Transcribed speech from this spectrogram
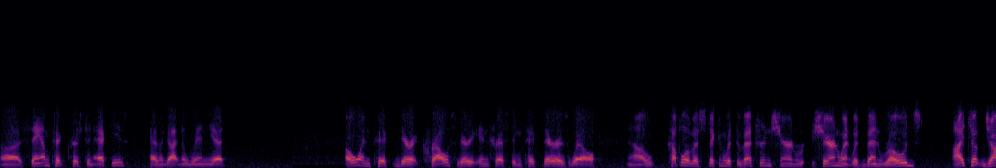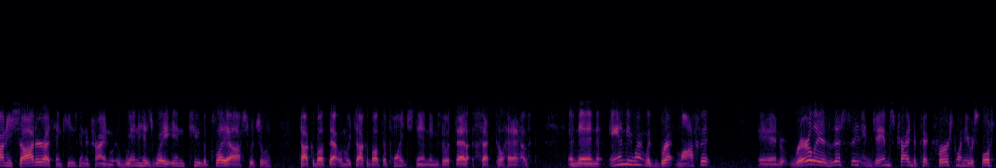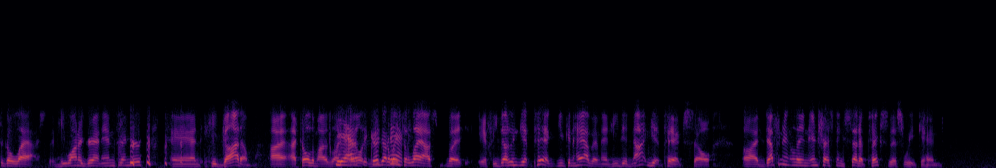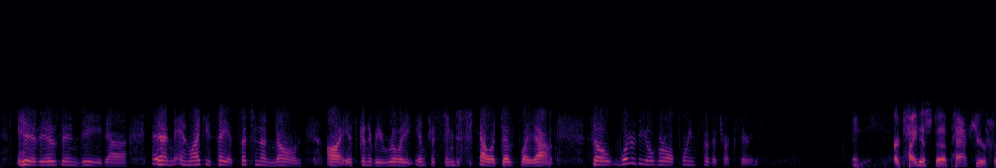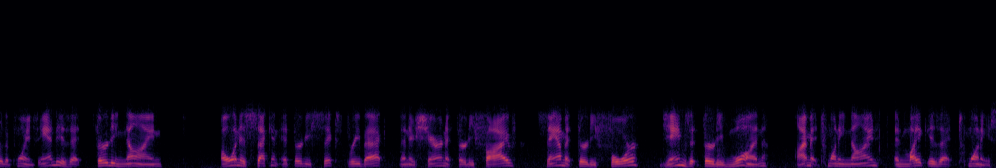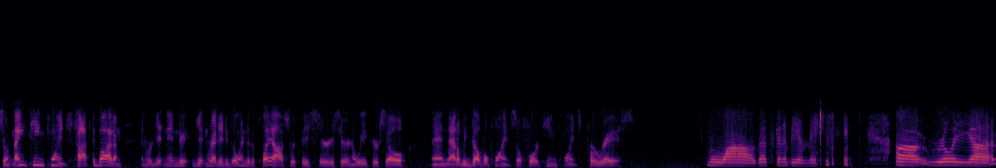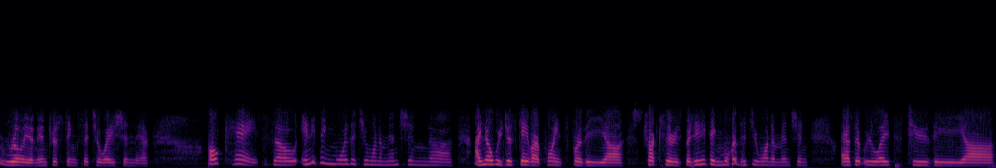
Uh, Sam picked Christian Eckes, hasn't gotten a win yet. Owen picked Derek Kraus, very interesting pick there as well. Now a couple of us sticking with the veterans. Sharon Sharon went with Ben Rhodes. I took Johnny Sauter. I think he's going to try and win his way into the playoffs, which we'll talk about that when we talk about the point standings, what that effect will have. And then Andy went with Brett Moffitt. And rarely is this seen. James tried to pick first when he was supposed to go last, and he wanted Grant Enfinger, and he got him. I, I told him I was like, yeah, well, you got to wait till last, but if he doesn't get picked, you can have him, and he did not get picked. So uh, definitely an interesting set of picks this weekend. It is indeed, uh, and and like you say, it's such an unknown. Uh, it's going to be really interesting to see how it does play out. So, what are the overall points for the Truck Series? And our tightest uh, pack here for the points. Andy is at 39. Owen is second at 36, three back. Then is Sharon at 35. Sam at 34. James at 31. I'm at 29 and Mike is at 20. So 19 points top to bottom, and we're getting into getting ready to go into the playoffs with these series here in a week or so, and that'll be double points, so 14 points per race. Wow, that's going to be amazing. uh, really, uh, really an interesting situation there. Okay, so anything more that you want to mention? Uh, I know we just gave our points for the uh, truck series, but anything more that you want to mention as it relates to the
